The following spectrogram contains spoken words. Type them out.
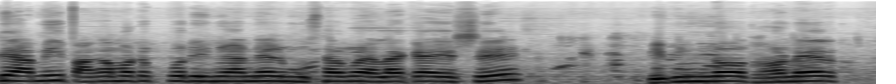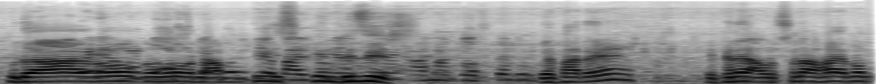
আজকে আমি পাঙ্গামটকপুর ইউনিয়নের মুসারমর এলাকায় এসে বিভিন্ন ধরনের খুরা রোগ এবং লাম্পি স্কিন ডিজিজ ব্যাপারে এখানে আলোচনা হয় এবং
